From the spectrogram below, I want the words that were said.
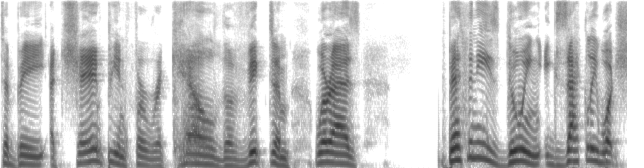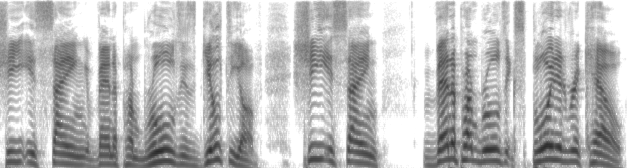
to be a champion for raquel the victim whereas Bethenny is doing exactly what she is saying Vanderpump Rules is guilty of. She is saying Vanderpump Rules exploited Raquel.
